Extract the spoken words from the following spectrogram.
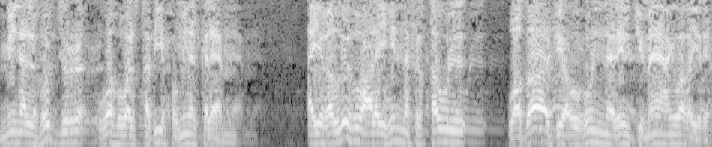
من الهجر وهو القبيح من الكلام. أي غلظوا عليهن في القول وضاجعهن للجماع وغيره.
